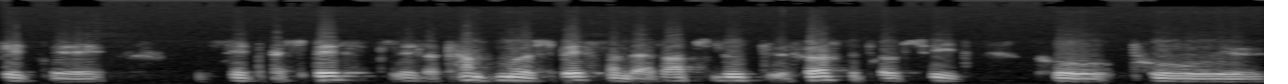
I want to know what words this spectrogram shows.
sætte, øh, sætte asbest, eller kampen mod asbest som deres absolut øh, første prioritet på, på, øh,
